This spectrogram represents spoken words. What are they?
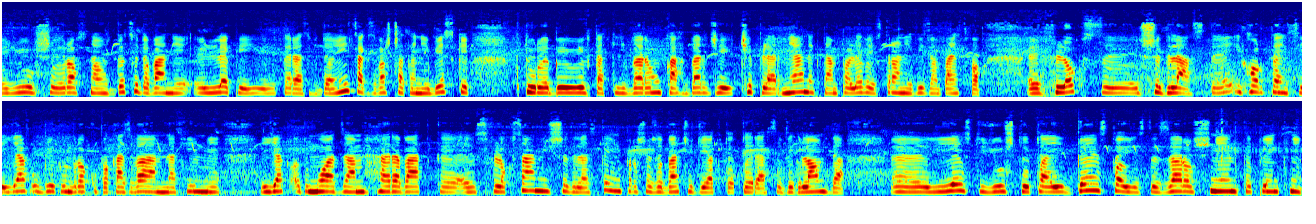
e, już rosną zdecydowanie lepiej teraz w donicach, zwłaszcza te niebieskie, które były w takich warunkach bardziej cieplarnianych. Tam po lewej stronie widzą Państwo e, floksy szydlaste i hortensje. Ja w ubiegłym roku pokazywałam na filmie, jak odmładzam rabatkę e, z floksami szydlastymi. Proszę zobaczyć, jak to teraz wygląda. Jest już tutaj gęsto, jest zarośnięte pięknie.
